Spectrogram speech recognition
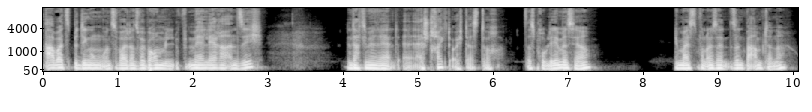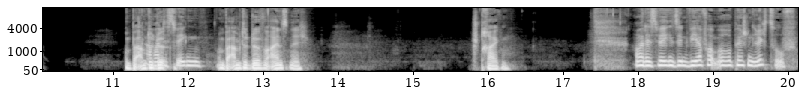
Arbeitsbedingungen und so weiter und so. Wir brauchen mehr Lehrer an sich. Dann dachte ich mir, ja, erstreikt euch das doch. Das Problem ist ja, die meisten von euch sind Beamte, ne? Und Beamte, Aber deswegen und Beamte dürfen eins nicht. Streiken. Aber deswegen sind wir vom Europäischen Gerichtshof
